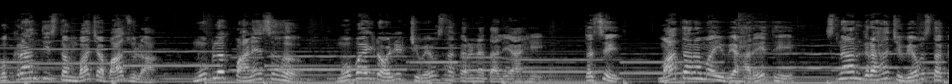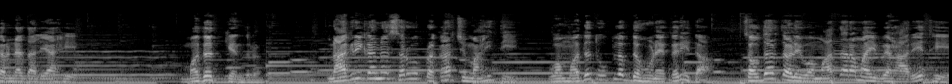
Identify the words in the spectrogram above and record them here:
व क्रांती स्तंभाच्या बाजूला मुबलक पाण्यासह मोबाईल टॉयलेटची व्यवस्था करण्यात आली आहे. तसेच मातारामाई विहार येथे स्नानगृहाची व्यवस्था करण्यात आली आहे. मदत केंद्र. नागरिकांना सर्व प्रकारची माहिती व मदत उपलब्ध होण्याकरिता चौदार तळे व मातारामाई विहार येथे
